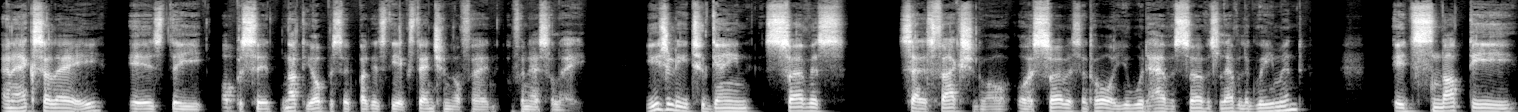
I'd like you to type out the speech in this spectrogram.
An XLA is the opposite, not the opposite, but it's the extension of an, of an SLA. Usually, to gain service satisfaction or, or service at all, you would have a service level agreement. It's not the,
